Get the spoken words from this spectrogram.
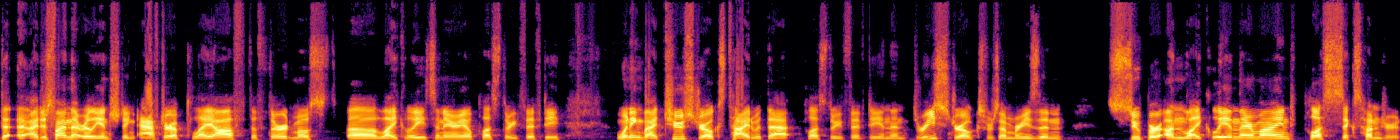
th- I just find that really interesting. After a playoff, the third most uh, likely scenario plus 350, winning by two strokes tied with that plus 350, and then three strokes for some reason super unlikely in their mind plus 600.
